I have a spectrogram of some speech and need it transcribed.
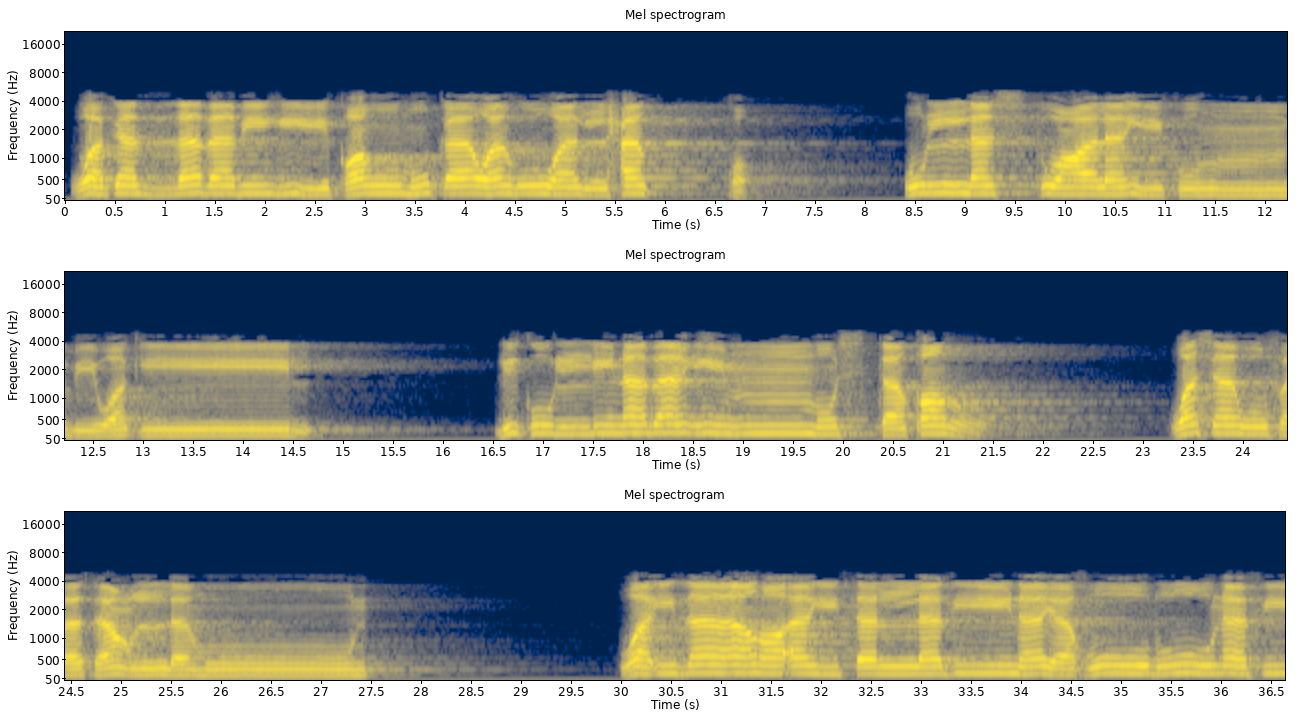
وَكَذَّبَ بِهِ قَوْمُكَ وَهُوَ الْحَقُّ. قُل لَّسْتُ عَلَيْكُمْ بِوَكِيلٍ لِكُلِّ نَبَإٍ مُسْتَقَرٌّ وَسَوْفَ تَعْلَمُونَ وَإِذَا رَأَيْتَ الَّذِينَ يَخُوضُونَ فِي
